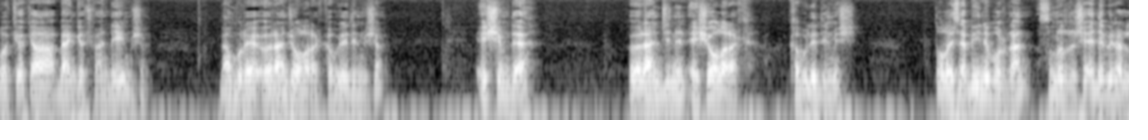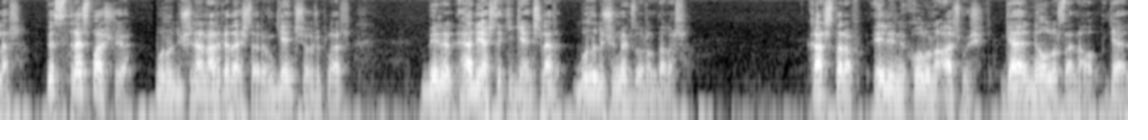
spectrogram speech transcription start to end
bakıyor ki Aa, ben göçmen değilmişim. Ben buraya öğrenci olarak kabul edilmişim. Eşim de öğrencinin eşi olarak kabul edilmiş. Dolayısıyla beni buradan sınır dışı edebilirler. Ve stres başlıyor. Bunu düşünen arkadaşlarım, genç çocuklar, her yaştaki gençler bunu düşünmek zorundalar. Karşı taraf elini kolunu açmış, gel ne olursan al gel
